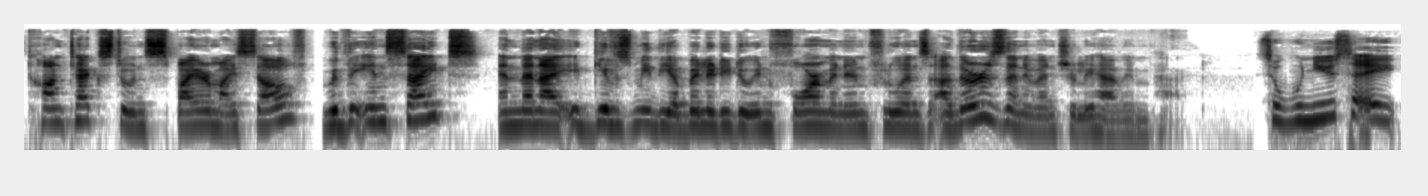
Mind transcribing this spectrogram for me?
context to inspire myself with the insights, and then I, it gives me the ability to inform and influence others and eventually have impact. So when you say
